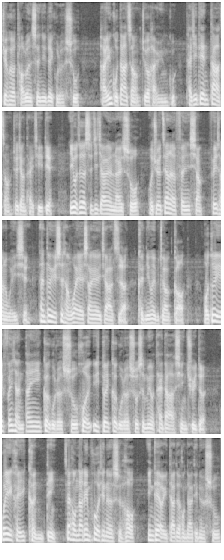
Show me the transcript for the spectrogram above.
就会有讨论生技类股的书；海运股大涨就有海运股；台积电大涨就讲台积电。以我这个实际交易人来说，我觉得这样的分享非常的危险，但对于市场外的商业价值啊，肯定会比较高。我对于分享单一个股的书或一堆个股的书是没有太大的兴趣的。我也可以肯定，在宏达电破千的时候，应该有一大堆宏达电的书。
